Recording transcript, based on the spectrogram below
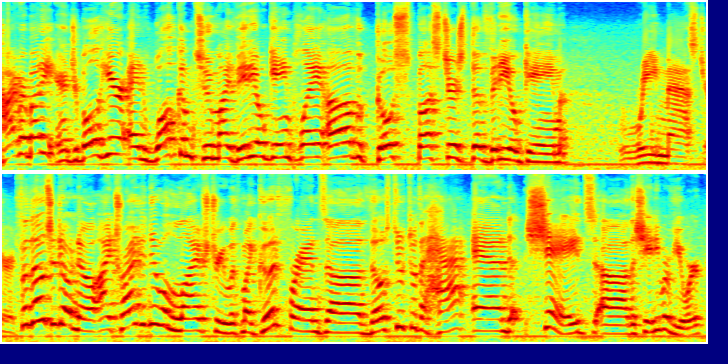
Hi everybody, Andrew Bull here, and welcome to my video gameplay of Ghostbusters the video game remastered. For those who don't know, I tried to do a live stream with my good friends, uh, those dudes with a hat and Shades, uh, the Shady Reviewer,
